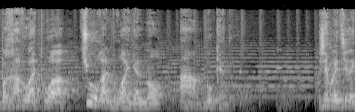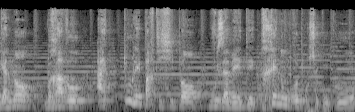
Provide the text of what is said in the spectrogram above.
bravo à toi, tu auras le droit également à un beau cadeau. J'aimerais dire également bravo à tous les participants, vous avez été très nombreux pour ce concours,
